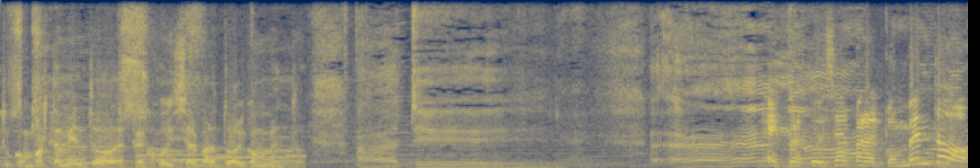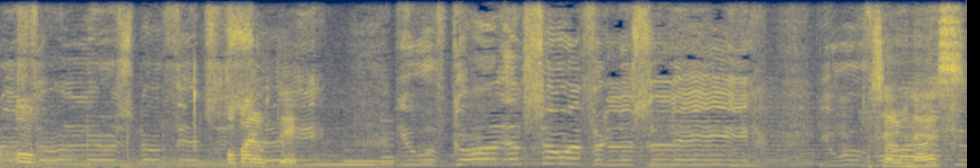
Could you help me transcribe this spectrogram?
Tu comportamiento es perjudicial para todo el convento. ¿Es perjudicial para el convento o, o para usted? ¿Usted alguna vez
